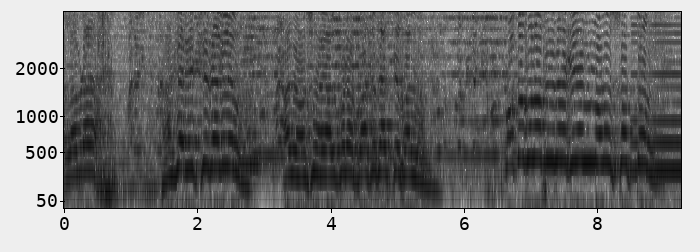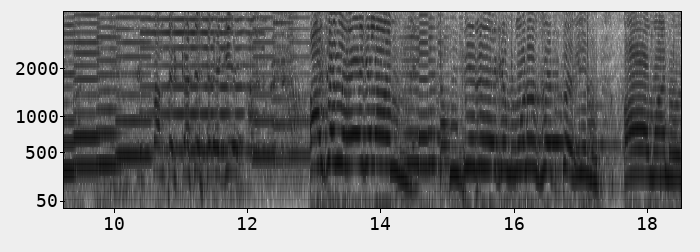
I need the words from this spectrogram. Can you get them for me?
আল্লাহরা হাজার ইচ্ছে থাকলেও আমি অসহায় আলপনার পাশে থাকতে পারলাম না। কতগুলো বিবেকহীন মনুষ্যত্ব? সিদ্ধান্তের কাছে হেরে গিয়ে আজ আমি হয়ে গেলাম বিবেক মনুষ্যত্বহীন অমানুষ।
